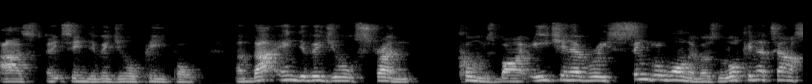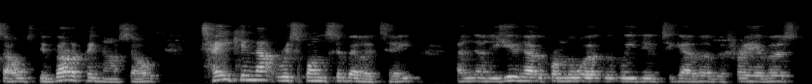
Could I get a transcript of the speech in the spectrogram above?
as its individual people. And that individual strength comes by each and every single one of us looking at ourselves, developing ourselves, taking that responsibility. And, and as you know from the work that we do together, the three of us,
